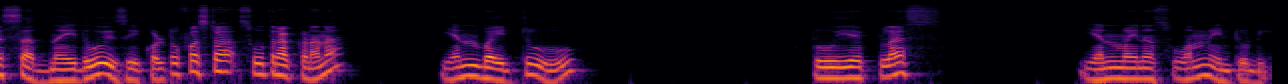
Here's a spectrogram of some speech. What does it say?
ಎಸ್ ಹದಿನೈದು ಇಸ್ ಈಕ್ವಲ್ ಟು ಫಸ್ಟ್ ಸೂತ್ರ ಹಾಕೋಣ n by two two a plus n minus one into d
